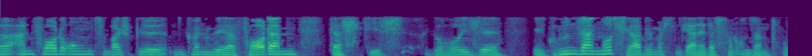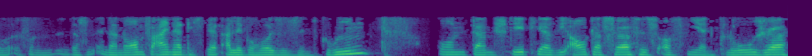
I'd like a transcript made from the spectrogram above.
Anforderungen. Zum Beispiel können wir fordern, dass dieses Gehäuse äh, grün sein muss. Ja, wir möchten gerne, dass von unserem, von, dass in der Norm vereinheitlicht wird, alle Gehäuse sind grün und dann steht hier, the outer surface of the enclosure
